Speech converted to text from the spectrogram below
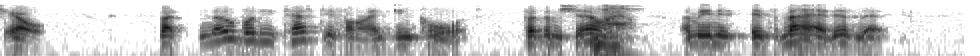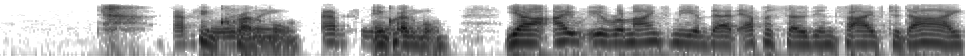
kill. But nobody testified in court for themselves. Wow. I mean, it, it's mad, isn't it? Absolutely. Incredible. Absolutely. Incredible. Yeah, I, it reminds me of that episode in Five to Die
